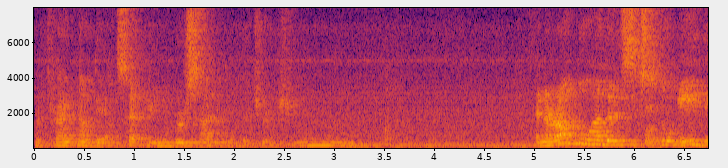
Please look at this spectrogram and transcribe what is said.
But right now, they accept the universality of the church. Mm. And around 262 AD,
